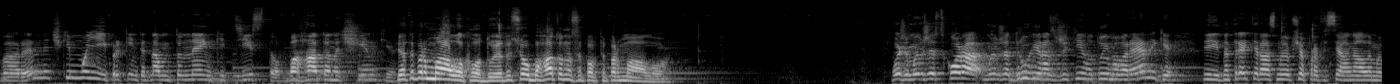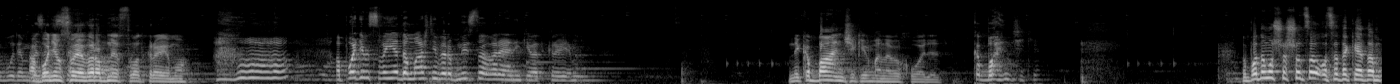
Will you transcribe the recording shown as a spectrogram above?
Варенички мої, прикиньте, там тоненьке тісто, багато начинки. Я тепер мало кладу. Я до цього багато насипав, тепер мало. Боже, ми вже скоро, ми вже другий раз в житті готуємо вареники, і на третій раз ми взагалі професіоналами будемо. А без потім рецепту. своє виробництво відкриємо. А потім своє домашнє виробництво вареників відкриємо. Не кабанчики в мене виходять. Кабанчики. Ну, тому що що це оце таке там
